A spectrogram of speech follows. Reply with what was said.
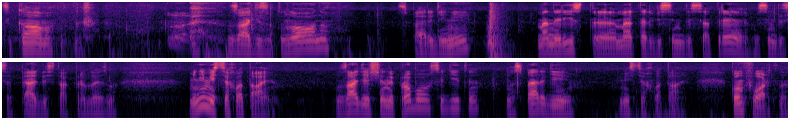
Цікаво. Ззаді затоновано, спереді ні. У мене ріст е, метр 83, 85, десь так приблизно. Мені місця вистачає. Ззаді ще не пробував сидіти, а спереді місця вистачає. Комфортно.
